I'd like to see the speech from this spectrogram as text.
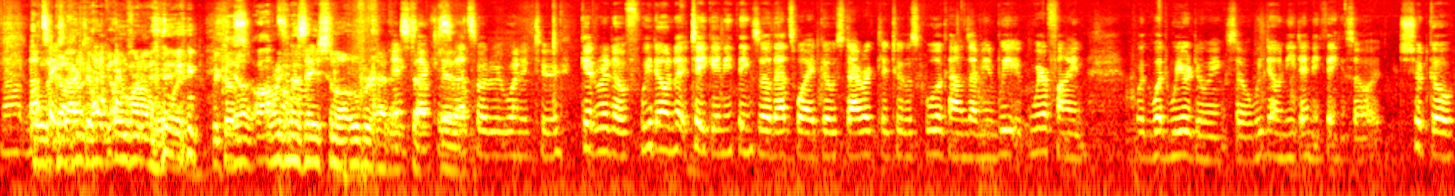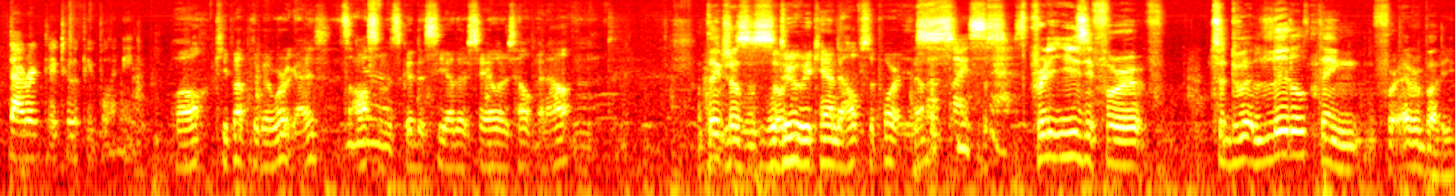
no, Well, that's exactly government, what we wanna avoid, because, you know, organizational overhead and exactly stuff. Exactly, that's what we wanted to get rid of. We don't take anything, so that's why it goes directly to the school accounts. I mean, we we're fine with what we're doing, so we don't need anything. So it should go directly to the people in need. Well, keep up the good work, guys. It's awesome. It's good to see other sailors helping out, and I think just we'll so- do what we can to help support. You know. That's nice. It's pretty easy for f- to do a little thing for everybody,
